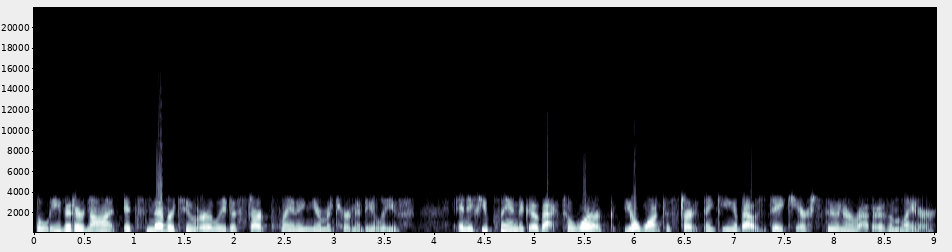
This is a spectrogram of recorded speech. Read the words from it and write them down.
Believe it or not, it's never too early to start planning your maternity leave. And if you plan to go back to work, you'll want to start thinking about daycare sooner rather than later.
